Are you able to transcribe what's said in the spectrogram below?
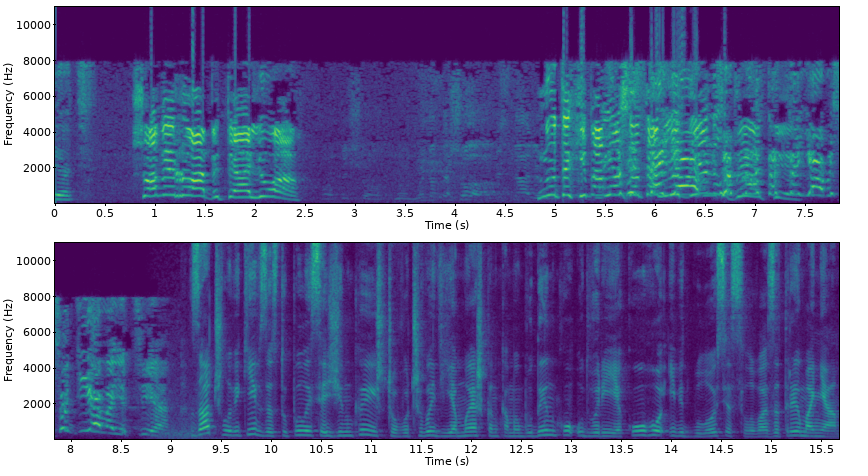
Офігеть! Що ви робите, алло? Ну так хіба можна так людину бити? ви що робите? За чоловіків заступилися жінки, що вочевидь є мешканками будинку, у дворі якого і відбулося силове затримання.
